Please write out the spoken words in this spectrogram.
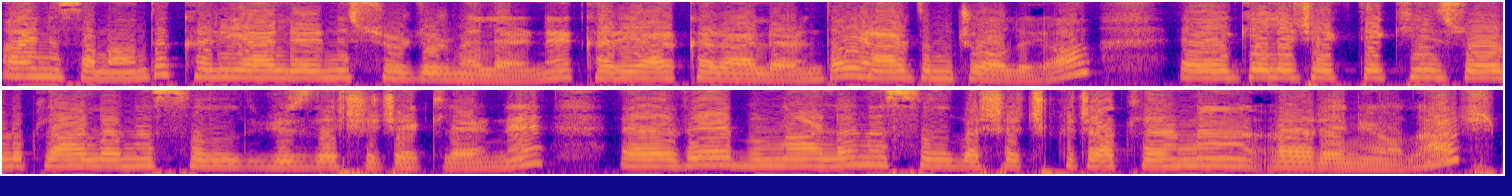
Aynı zamanda kariyerlerini sürdürmelerine, kariyer kararlarında yardımcı oluyor. Ee, gelecekteki zorluklarla nasıl yüzleşeceklerini e, ve bunlarla nasıl başa çıkacaklarını öğreniyorlar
